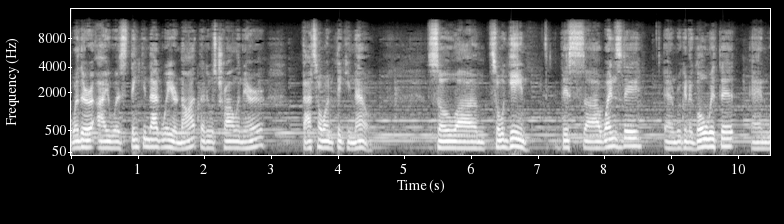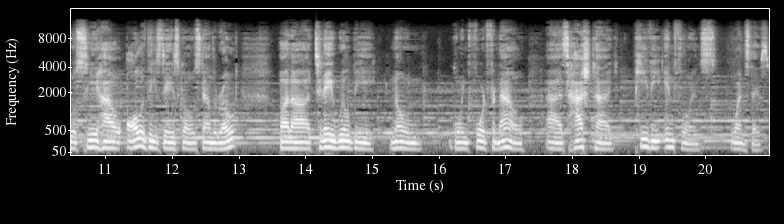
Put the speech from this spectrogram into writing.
Whether I was thinking that way or not, that it was trial and error, that's how I'm thinking now. So, um, so again, this uh, Wednesday, and we're gonna go with it, and we'll see how all of these days goes down the road. But uh, today will be known going forward for now as hashtag PV Influence Wednesdays.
